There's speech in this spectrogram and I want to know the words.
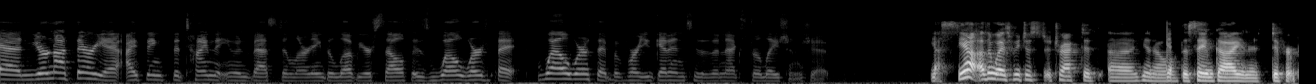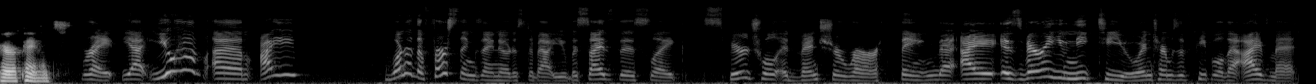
and you're not there yet, I think the time that you invest in learning to love yourself is well worth it. Well worth it before you get into the next relationship. Yes. Yeah. Otherwise, we just attracted, uh, you know, the same guy in a different pair of pants. Right. Yeah. You have. Um. I. One of the first things I noticed about you, besides this like spiritual adventurer thing that I is very unique to you in terms of people that I've met,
